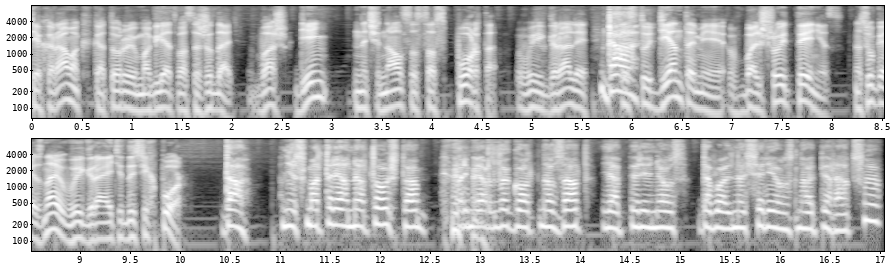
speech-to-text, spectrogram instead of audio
тех рамок, которые могли от вас ожидать. Ваш день начинался со спорта. Вы играли да. со студентами в большой теннис. Насколько я знаю, вы играете до сих пор. Да, несмотря на то, что примерно год назад я перенес довольно серьезную операцию,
